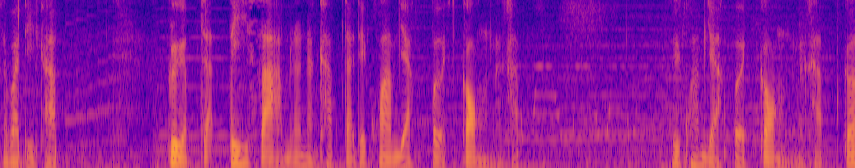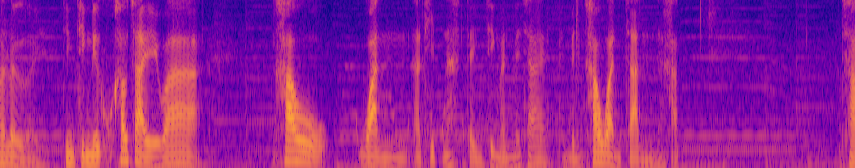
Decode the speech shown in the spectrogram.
สวัสดีครับ เกือบจะตีสามแล้วนะครับ แต่ด้วยความอยากเปิดกล่องนะครับ ด้วยความอยากเปิดกล่องนะครับ ก็เลยจริงๆนึกเข้าใจว่าเข้าวันอาทิตย์นะ แต่จริงๆ มันไม่ใช่มันเป็นเข้าวันจันทร์นะครับ เช้า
